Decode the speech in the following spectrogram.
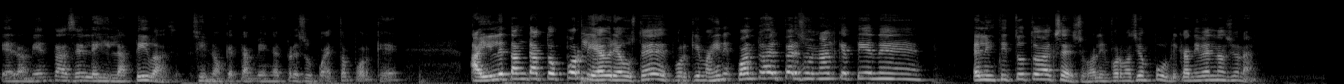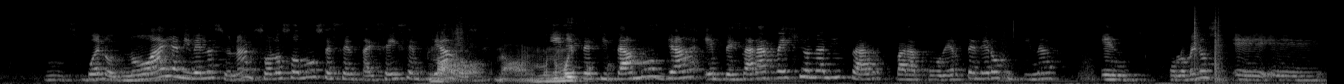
herramientas legislativas, sino que también el presupuesto, porque ahí le dan gato por liebre a ustedes, porque imaginen, ¿cuánto es el personal que tiene el Instituto de Acceso a la Información Pública a nivel nacional? bueno, no hay a nivel nacional, solo somos 66 empleados. y necesitamos ya empezar a regionalizar para poder tener oficinas en, por lo menos, eh, eh,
